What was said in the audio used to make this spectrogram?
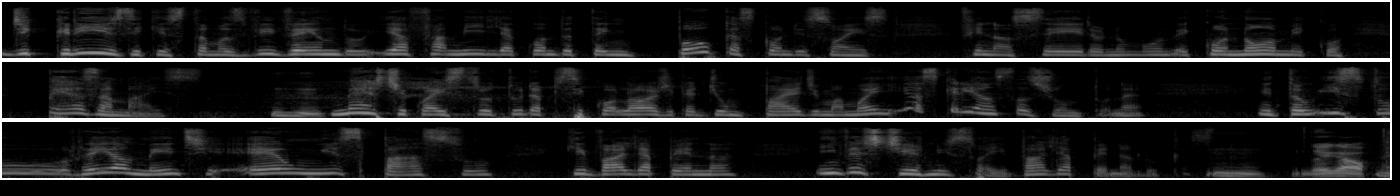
de crise que estamos vivendo e a família, quando tem poucas condições financeiras, no mundo econômico, pesa mais. Uhum. Mexe com a estrutura psicológica de um pai, de uma mãe e as crianças junto, né? Então, isto realmente é um espaço que vale a pena investir nisso aí. Vale a pena, Lucas. Uhum, legal. É.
